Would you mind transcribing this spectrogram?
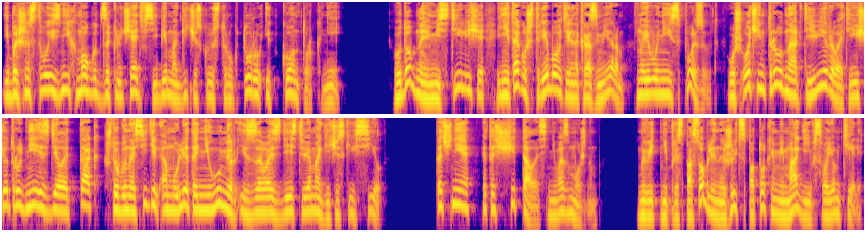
и большинство из них могут заключать в себе магическую структуру и контур к ней. Удобное вместилище и не так уж требовательно к размерам, но его не используют. Уж очень трудно активировать и еще труднее сделать так, чтобы носитель амулета не умер из-за воздействия магических сил. Точнее, это считалось невозможным. Мы ведь не приспособлены жить с потоками магии в своем теле.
